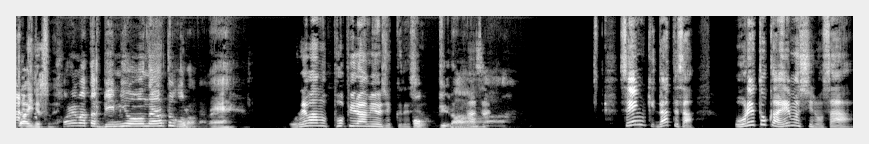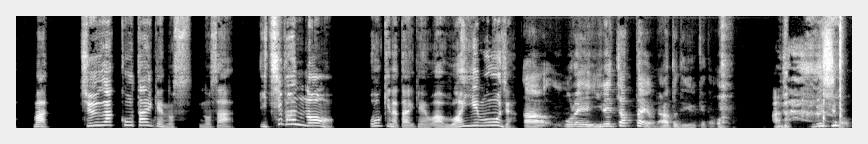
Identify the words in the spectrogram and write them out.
意外ですね。これまた微妙なところだね。俺はもうポピュラーミュージックですポよ。ピュラー。選挙、だってさ、俺とか M 氏のさ、まあ、中学校体験のすのさ、一番の大きな体験は YMO じゃん。あ、俺入れちゃったよね。後で言うけどあ。むしろ。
